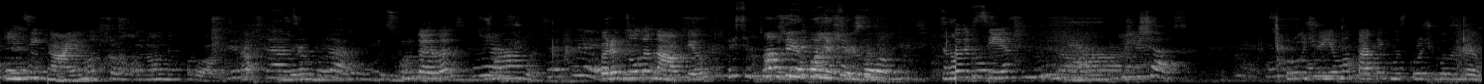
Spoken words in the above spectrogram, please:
В кінці гнаємо, щоб воно не поролось. Так? Скрутили, перегнули навпіл. А, все, я поняв, що робити. Всі. Скручуємо так, як ми скручували гриву.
